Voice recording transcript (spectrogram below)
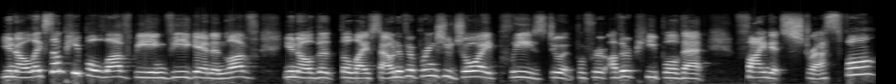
You know, like some people love being vegan and love, you know, the, the lifestyle. And if it brings you joy, please do it. But for other people that find it stressful,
